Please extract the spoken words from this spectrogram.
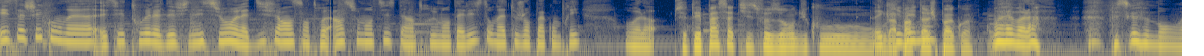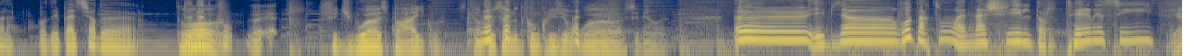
Et sachez qu'on a essayé de trouver la définition et la différence entre instrumentiste et instrumentaliste. On n'a toujours pas compris. Voilà. C'était pas satisfaisant, du coup on la partage pas quoi. Ouais, voilà. Parce que bon, voilà. On n'est pas sûr de. De Oh, notre coup. ouais, pff, c'est du bois, c'est pareil quoi. C'est un peu ça notre conclusion. Ouais, c'est bien. Ouais. Euh, eh bien, repartons à Nashville, dans le Tennessee. Yeah,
